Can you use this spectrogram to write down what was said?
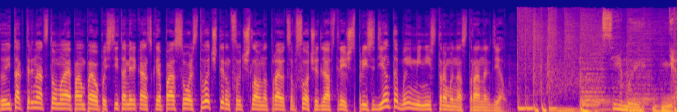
Итак, 13 мая Помпео посетит американское посольство. 14 числа он отправится в Сочи для встречи с президентом и министром иностранных дел. Темы дня.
